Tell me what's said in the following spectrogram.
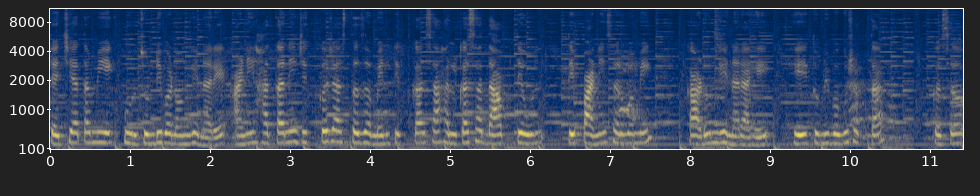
त्याची आता मी एक पुरचुंडी बनवून घेणार आहे आणि हाताने जितकं जास्त जमेल तितका असा हलकासा दाब देऊन ते पाणी सर्व मी काढून घेणार आहे. हे तुम्ही बघू शकता कसं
